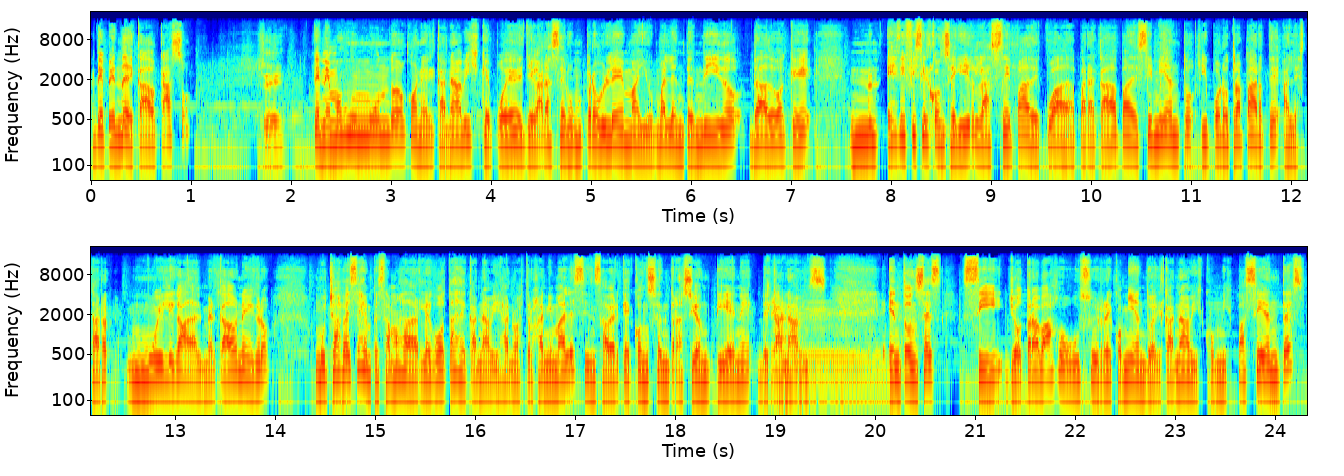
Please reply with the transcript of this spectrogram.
depende de cada caso. Sí. Tenemos un mundo con el cannabis que puede llegar a ser un problema y un malentendido, dado a que es difícil conseguir la cepa adecuada para cada padecimiento y por otra parte, al estar muy ligada al mercado negro, muchas veces empezamos a darle gotas de cannabis a nuestros animales sin saber qué concentración tiene de cannabis. Entonces, sí, yo trabajo, uso y recomiendo el cannabis con mis pacientes,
